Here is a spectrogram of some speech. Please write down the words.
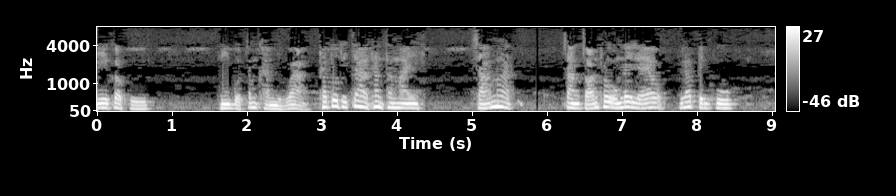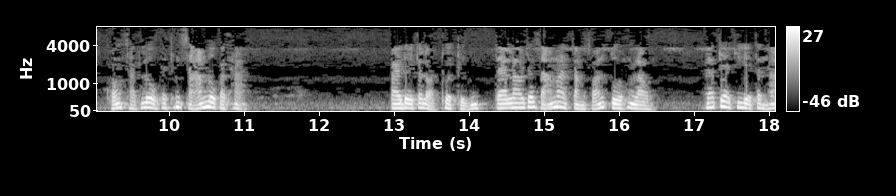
นี้ก็คือมีบทสำคัญอยู่ว่า พระพุทธเจ้าท่านทำไมสามารถสั่งสอนพระองค์ได้แล้ว และเป็นครูของสัตว์โลกได้ถึงสามโลกธาตุไปโดยตลอดทั่วถึง แต่เราจะสามารถสั่งสอนตัวของเรา และแก้กิเลสตัณหา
